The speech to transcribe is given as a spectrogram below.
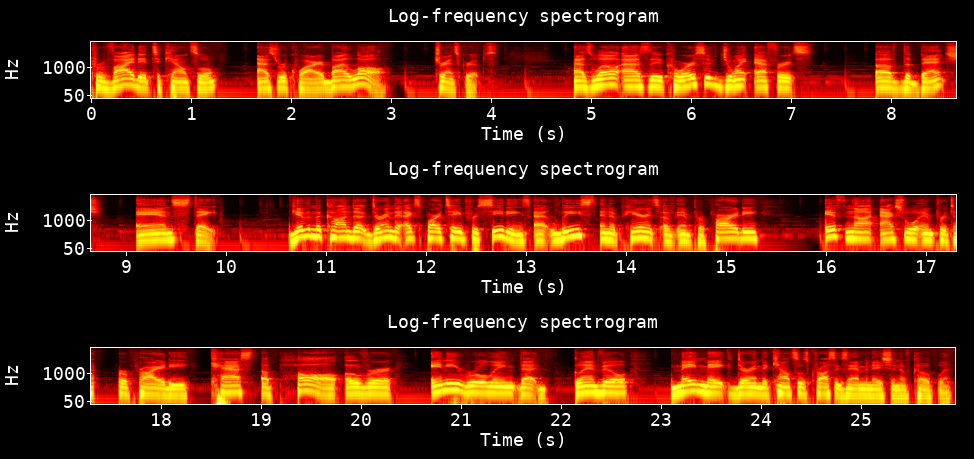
provided to counsel as required by law transcripts as well as the coercive joint efforts of the bench and state given the conduct during the ex parte proceedings at least an appearance of impropriety if not actual impropriety, cast a pall over any ruling that Glanville may make during the council's cross examination of Copeland.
